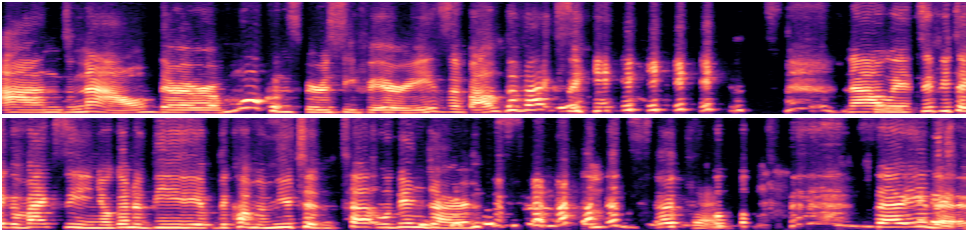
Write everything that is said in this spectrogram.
and now there are more conspiracy theories about the vaccines. now it's if you take a vaccine, you're gonna be become a mutant turtle ninja and so, so you know.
